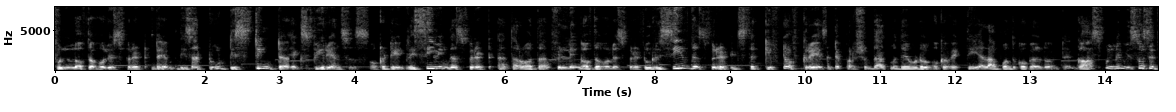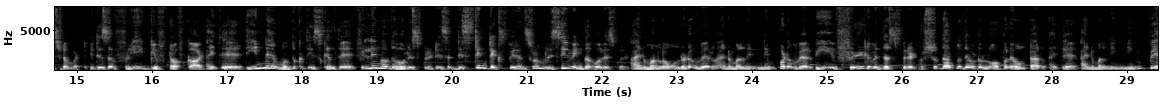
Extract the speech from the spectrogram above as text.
Full of the Holy Spirit అంటే these are two distinct experiences ఒకటి రిసీవింగ్ ద స్పిరిట్ ఆ తర్వాత filling of the Holy Spirit to receive the spirit it's the gift of grace అంటే పరిశుద్ధాత్మ దేవుడు ఒక వ్యక్తి ఎలా పొందుకోగలడు అంటే గాస్పుల్ని విశ్వసించడం బట్టి. It is a free gift of God అయితే దీన్నే ముందుకు తీసుకెళ్తే filling of the Holy Spirit is a distinct experience from receiving the Holy Spirit ఆయన మనలో ఉండడం వేరు ఆయన మనల్ని నింపడం వేరు. Be filled with the spirit పరిశుద్ధాత్మ దేవుడు లోపలే ఉంటారు. అయితే ఆయన మనల్ని నింపే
